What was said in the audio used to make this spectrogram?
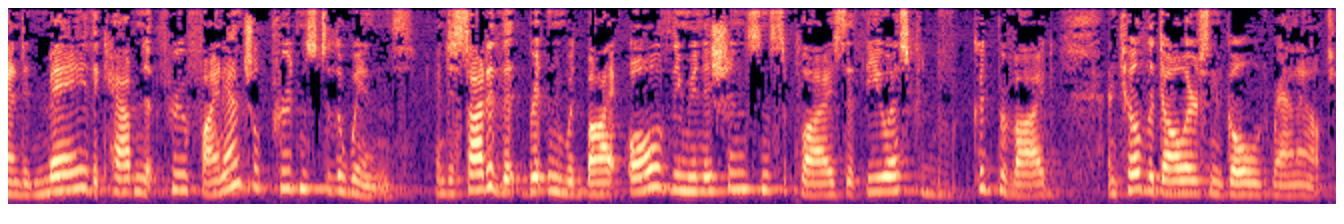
and in May, the cabinet threw financial prudence to the winds and decided that Britain would buy all of the munitions and supplies that the U.S. could, could provide until the dollars and gold ran out.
